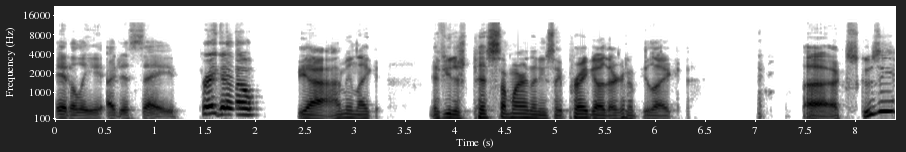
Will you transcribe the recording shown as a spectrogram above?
Italy, I just say Prego. Yeah, I mean, like, if you just piss somewhere and then you say prego, they're gonna be like, uh, excuse me?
